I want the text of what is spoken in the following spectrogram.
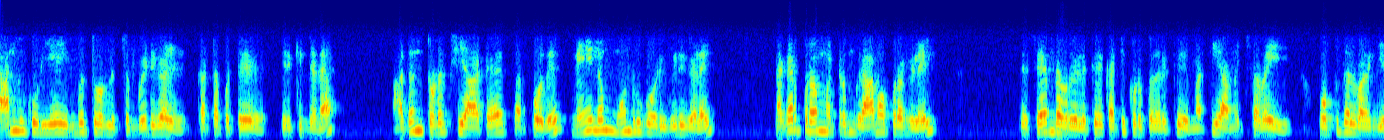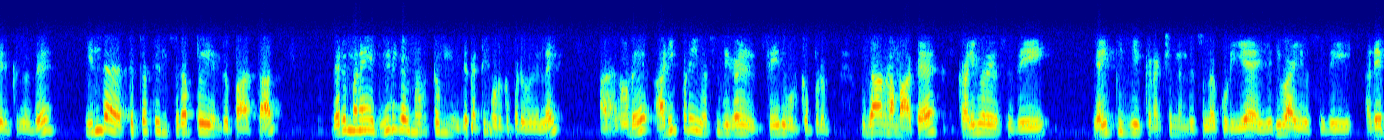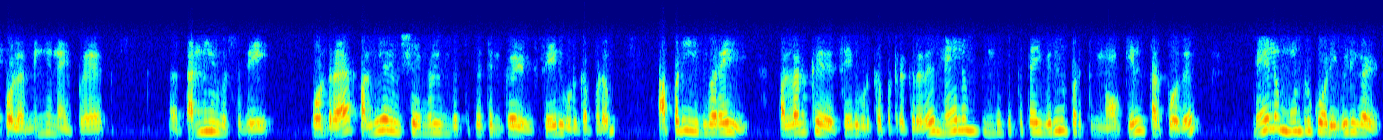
நான்கு கோடியே இருபத்தோரு லட்சம் வீடுகள் கட்டப்பட்டு இருக்கின்றன. அதன் தொடர்ச்சியாக தற்போது மேலும் மூன்று கோடி வீடுகளை நகர்ப்புறம் மற்றும் கிராமப்புறங்களில் சேர்ந்தவர்களுக்கு கட்டிக் கொடுப்பதற்கு மத்திய அமைச்சரவை ஒப்புதல் வழங்கி இருக்கிறது இந்த திட்டத்தின் சிறப்பு என்று பார்த்தால் வெறுமனே வீடுகள் மட்டும் இது கட்டி கொடுக்கப்படுவதில்லை. அதோடு அடிப்படை வசதிகள் செய்து கொடுக்கப்படும். உதாரணமாக கழிவறை வசதி எல்பிஜி கனெக்ஷன் என்று சொல்லக்கூடிய எரிவாயு வசதி அதே போல மின் இணைப்பு தண்ணீர் வசதி போன்ற பல்வேறு விஷயங்கள் இந்த திட்டத்தின் கீழ் செய்து கொடுக்கப்படும். அப்படி இதுவரை பலருக்கு செய்து கொடுக்கப்பட்டிருக்கிறது. மேலும் இந்த திட்டத்தை விரிவுபடுத்தும் நோக்கில் தற்போது மேலும் மூன்று கோடி வீடுகள்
